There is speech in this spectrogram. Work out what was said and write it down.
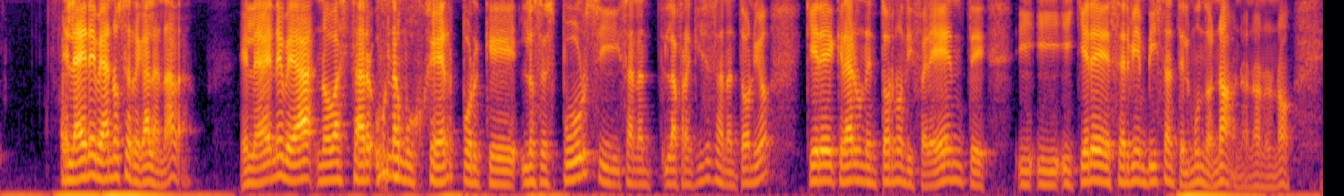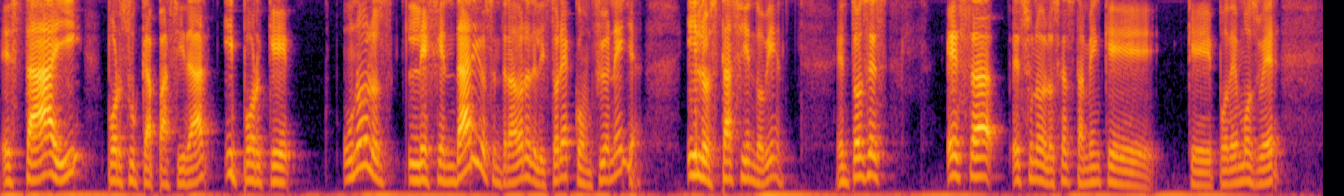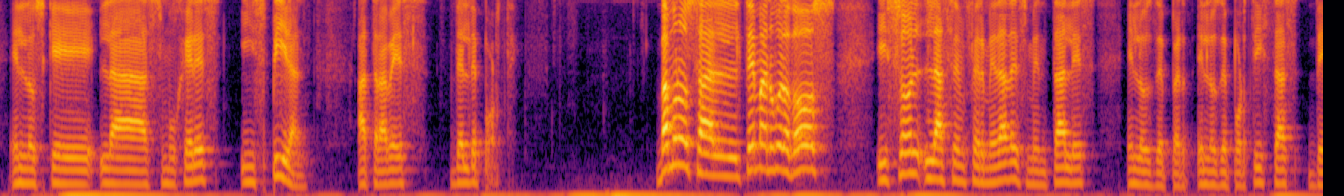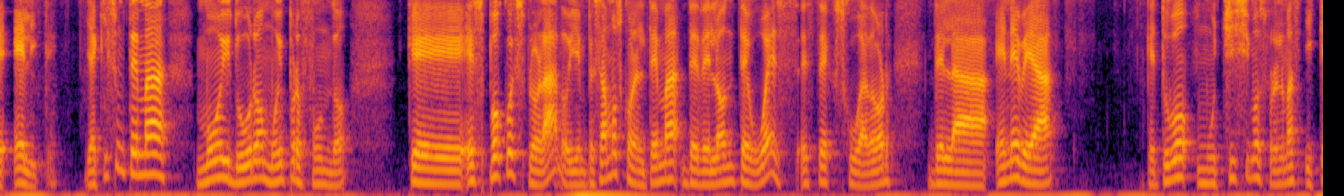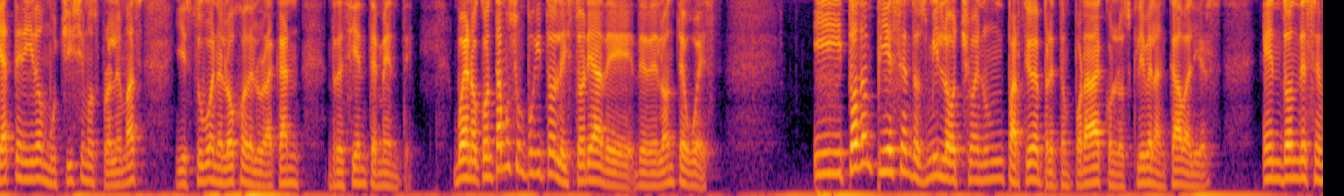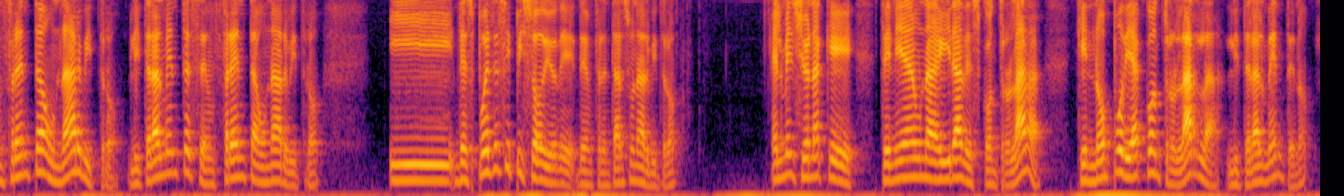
en la NBA no se regala nada. En la NBA no va a estar una mujer porque los Spurs y la franquicia San Antonio quiere crear un entorno diferente y, quiere ser bien vista ante el mundo. No, no, no, no, no. Está ahí por su capacidad y porque uno de los legendarios entrenadores de la historia confió en ella y lo está haciendo bien. Entonces, esa es uno de los casos también que, que podemos ver en los que las mujeres inspiran a través del deporte. Vámonos al tema número 2 y son las enfermedades mentales en los, deportistas de élite. Y aquí es un tema muy duro, muy profundo, que es poco explorado. Y empezamos con el tema de Delonte West, este exjugador de la NBA que tuvo muchísimos problemas y que ha tenido muchísimos problemas y estuvo en el ojo del huracán recientemente. Bueno, contamos un poquito la historia de, de Delonte West. Y todo empieza en 2008 en un partido de pretemporada con los Cleveland Cavaliers, en donde se enfrenta a un árbitro, literalmente se enfrenta a un árbitro, Y después de ese episodio de, enfrentarse a un árbitro, él menciona que tenía una ira descontrolada, que no podía controlarla, literalmente, ¿no?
